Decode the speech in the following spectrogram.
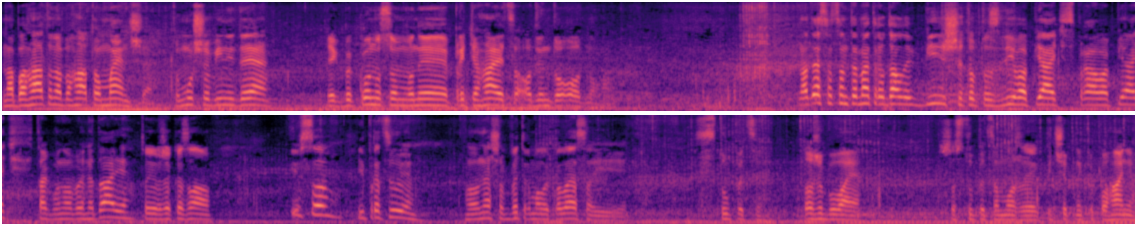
набагато-набагато менше. Тому що він йде, якби конусом вони притягаються один до одного. На 10 см дали більше, тобто зліва 5, справа 5, так воно виглядає, то я вже казав. І все, і працює. Головне, щоб витримали колеса і ступиці. Теж буває, що ступиця може як підшипники погані.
